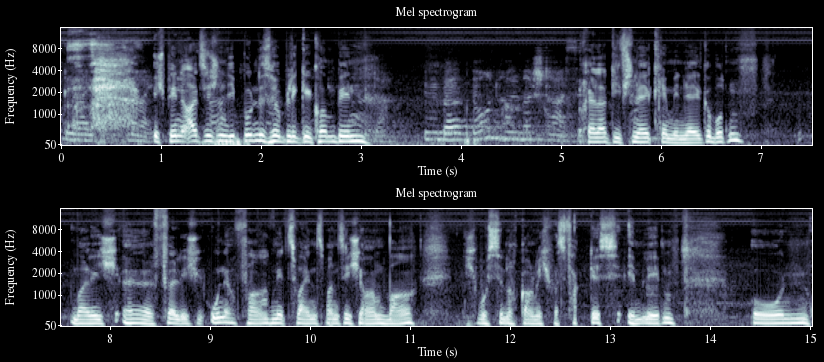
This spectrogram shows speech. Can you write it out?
Gleis 2. Ich bin, als ich in die Bundesrepublik gekommen bin, relativ schnell kriminell geworden, weil ich äh, völlig unerfahren mit 22 Jahren war. Ich wusste noch gar nicht, was Fakt ist im Leben. Und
